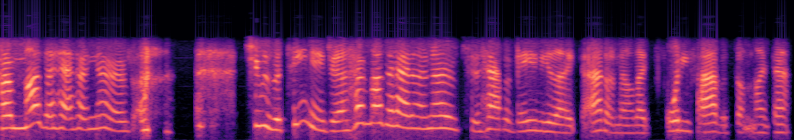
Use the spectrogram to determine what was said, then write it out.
her mother had her nerve. she was a teenager. Her mother had her nerve to have a baby like I don't know, like forty five or something like that.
